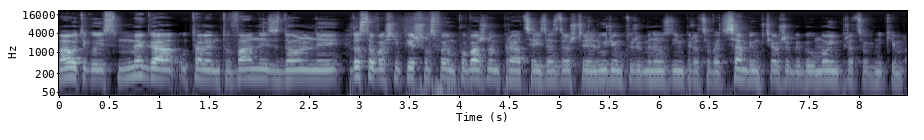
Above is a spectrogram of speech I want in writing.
Mało tego, jest mega utalentowany, zdolny. Dostał właśnie pierwszą swoją poważną pracę i zazdroszczę ludziom, którzy będą z nim pracować. Sam bym chciał, żeby był moim pracownikiem.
